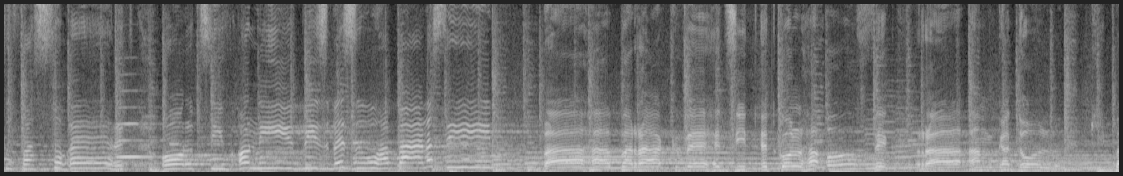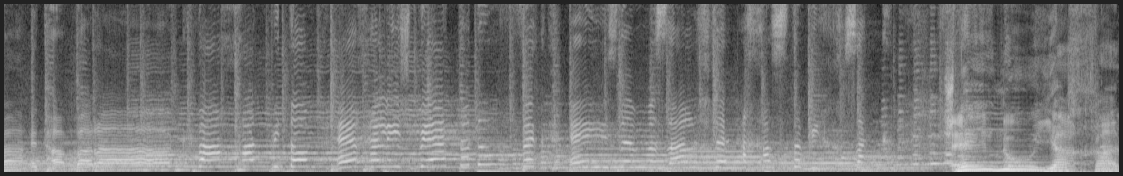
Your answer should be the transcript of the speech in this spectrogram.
סופה סוערת, אור צבעוני בזבזו הפנסים. בא הברק והצית את כל האופק, רעם גדול קיבע את הברק. פחד פתאום החל להשביע את הדופק, שנינו יחד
